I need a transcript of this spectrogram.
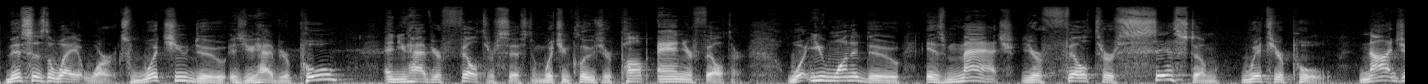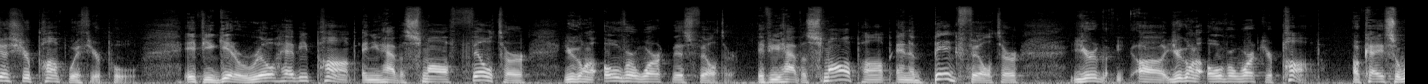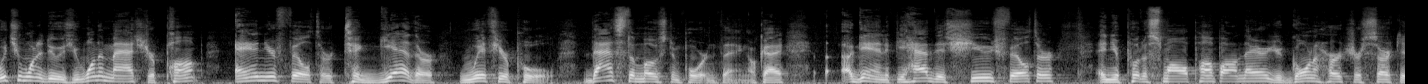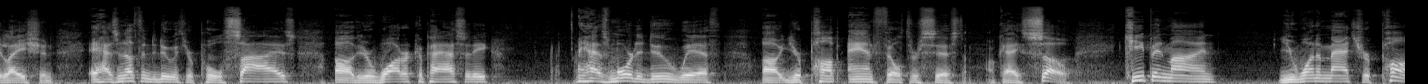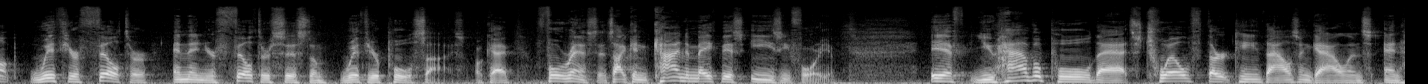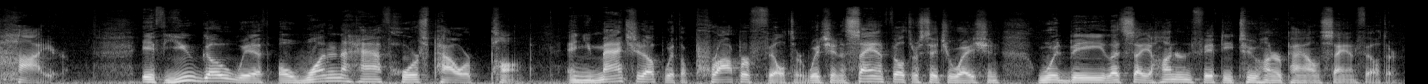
This is the way it works. What you do is you have your pool and you have your filter system, which includes your pump and your filter. What you want to do is match your filter system with your pool, not just your pump with your pool. If you get a real heavy pump and you have a small filter, you're going to overwork this filter. If you have a small pump and a big filter, you're, uh, you're going to overwork your pump. Okay, so what you want to do is you want to match your pump and your filter together with your pool. That's the most important thing, okay? Again, if you have this huge filter and you put a small pump on there, you're going to hurt your circulation. It has nothing to do with your pool size, uh, your water capacity. It has more to do with uh, your pump and filter system, okay? So keep in mind you want to match your pump with your filter and then your filter system with your pool size. Okay? For instance, I can kind of make this easy for you. If you have a pool that's 12, 13,000 gallons and higher, if you go with a one and a half horsepower pump and you match it up with a proper filter, which in a sand filter situation would be, let's say, 150, 200 pound sand filter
